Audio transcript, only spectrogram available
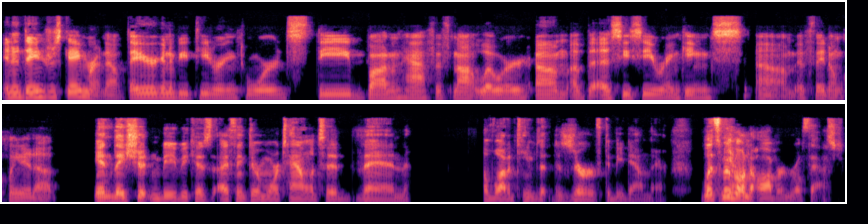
in a dangerous game right now. They are going to be teetering towards the bottom half, if not lower, um, of the SEC rankings um, if they don't clean it up. And they shouldn't be because I think they're more talented than a lot of teams that deserve to be down there. Let's move yeah. on to Auburn real fast.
